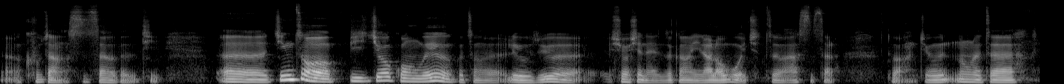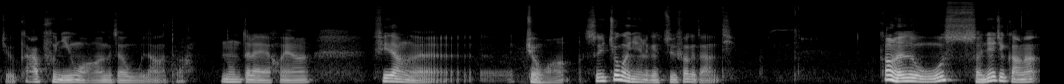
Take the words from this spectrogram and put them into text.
呃科长死杀搿事体。呃，今朝比较广泛个搿种流传个消息呢，是讲伊拉老婆回去之后也自杀了，对伐？就弄了只就家破人亡个搿只下场，对伐？弄得来好像非常个绝望，所以交关人辣盖转发搿桩事体。讲老实闲话，我昨日就讲了，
